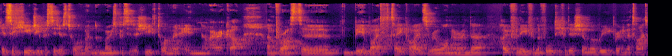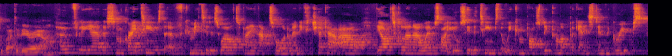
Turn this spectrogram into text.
It's a hugely prestigious tournament, the most prestigious youth tournament in America. And for us to be invited to take part, it's a real honour. And uh, hopefully, for the 40th edition, we'll be bringing the title back to Villarreal. Hopefully, yeah. There's some great teams that have committed as well to playing that tournament. If you check out our, the article on our website, you'll see the teams that we can possibly come up against in the groups.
